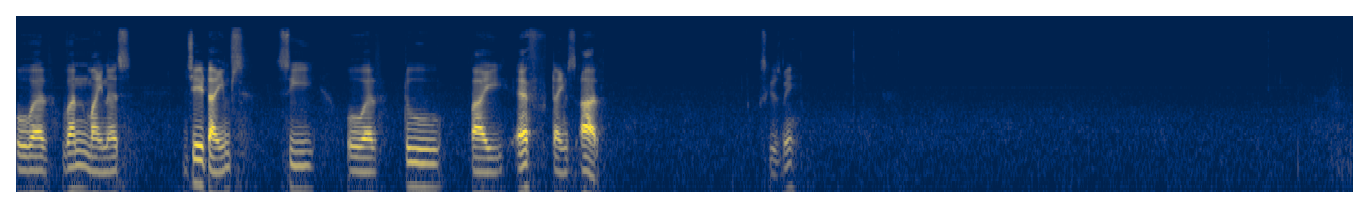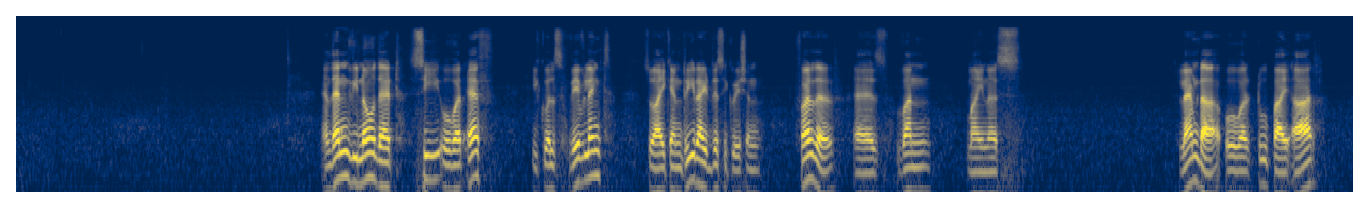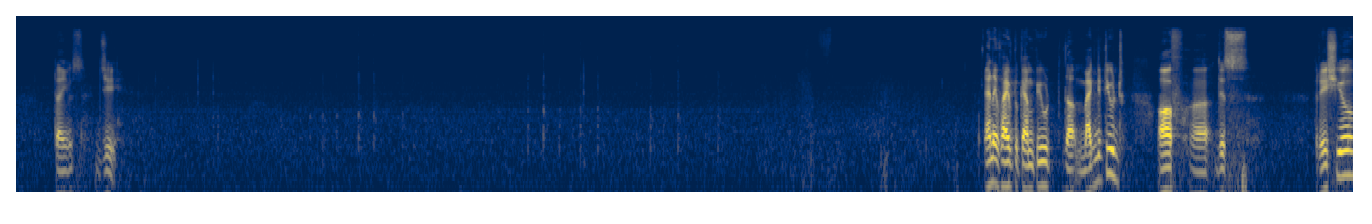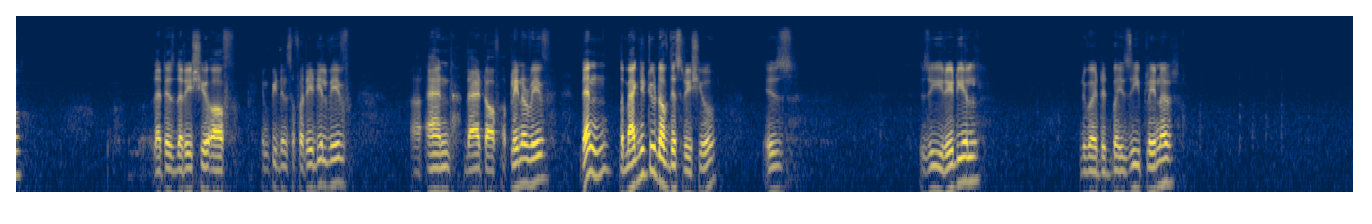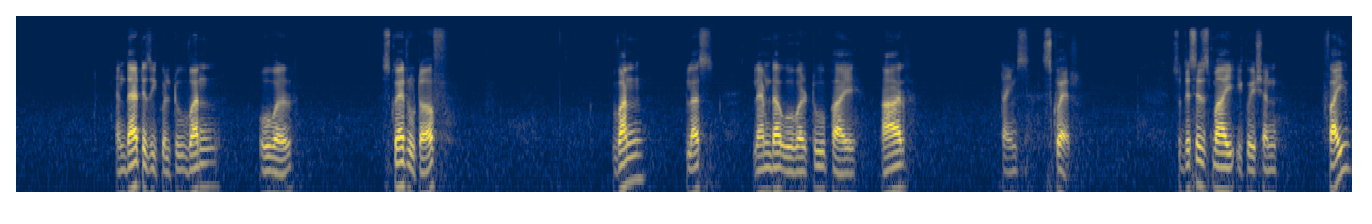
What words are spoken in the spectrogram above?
over 1 minus j times c over 2 pi f times r excuse me and then we know that c over f equals wavelength. So, I can rewrite this equation further as 1 minus lambda over 2 pi r times j. And if I have to compute the magnitude of uh, this ratio that is the ratio of impedance of a radial wave uh, and that of a planar wave, then the magnitude of this ratio is z radial divided by z planar and that is equal to 1 over square root of 1 plus lambda over 2 pi r times square. So, this is my equation 5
